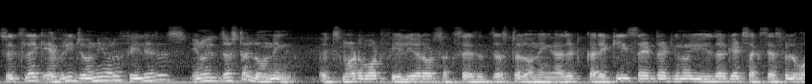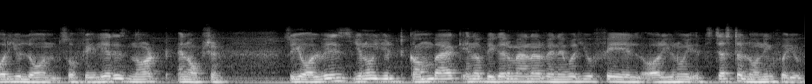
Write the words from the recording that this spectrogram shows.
so it's like every journey or a failure is you know it's just a learning. It's not about failure or success it's just a learning. As it correctly said that you know you either get successful or you learn. So failure is not an option. So you always you know you'll come back in a bigger manner whenever you fail or you know it's just a learning for you.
